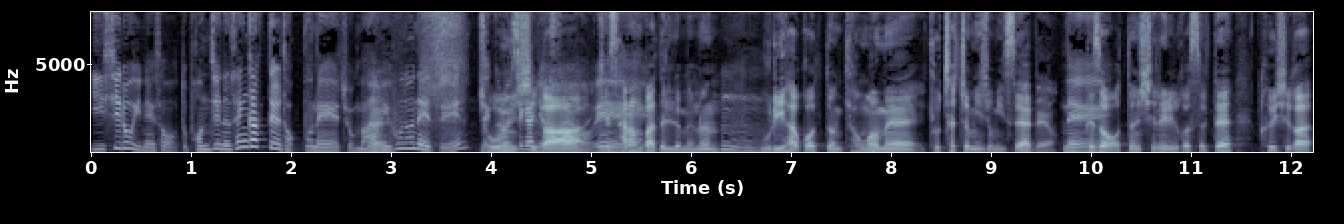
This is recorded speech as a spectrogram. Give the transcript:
이 시로 인해서 또 번지는 생각들 덕분에 좀 마음이 네. 훈훈해진 네, 좋은 그런 시가 시간이었어요. 이렇게 예. 사랑받으려면은 음, 음. 우리하고 어떤 경험의 교차점이 좀 있어야 돼요. 네. 그래서 어떤 시를 읽었을 때 그 시가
